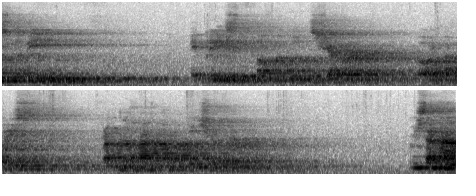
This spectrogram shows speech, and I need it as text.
used to be a priest of a good shepherd or a priest from the heart of a shepherd. Minsan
